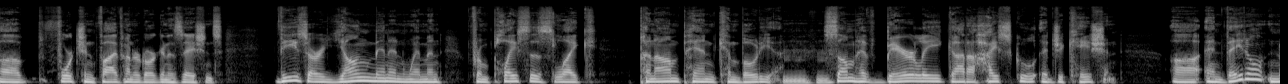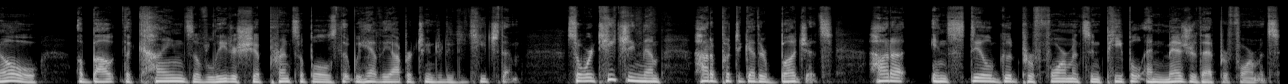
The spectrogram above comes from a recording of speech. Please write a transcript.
uh, Fortune 500 organizations. These are young men and women from places like Phnom Penh, Cambodia. Some have barely got a high school education, uh, and they don't know about the kinds of leadership principles that we have the opportunity to teach them. So we're teaching them how to put together budgets, how to instill good performance in people and measure that performance,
